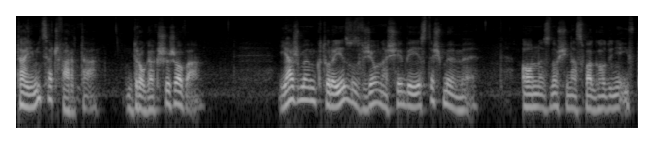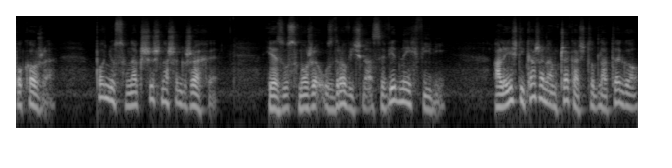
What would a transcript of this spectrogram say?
Tajemnica czwarta. Droga krzyżowa. Jarzmem, które Jezus wziął na siebie, jesteśmy my. On znosi nas łagodnie i w pokorze. Poniósł na krzyż nasze grzechy. Jezus może uzdrowić nas w jednej chwili, ale jeśli każe nam czekać, to dlatego,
